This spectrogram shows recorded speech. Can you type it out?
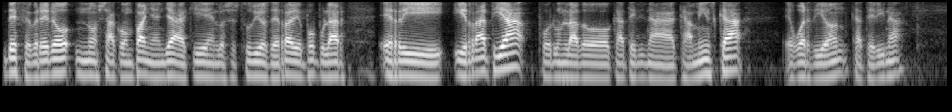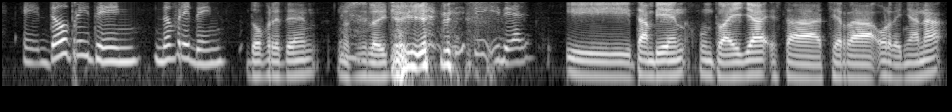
de febrero, nos acompañan ya aquí en los estudios de Radio Popular Erri y Ratia, por un lado Katerina Kaminska, Eguerdión, Katerina. Eh, dobry den, dobry den. Dobreden, no sé si lo he dicho bien. Sí, sí, ideal. Y también junto a ella está Cherra Ordeñana,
